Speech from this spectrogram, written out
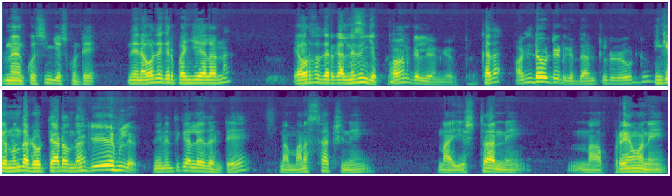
నేను క్వశ్చన్ చేసుకుంటే నేను ఎవరి దగ్గర పని చేయాలన్నా? ఎవరితో తిరగాలి నిజం చెప్పు. పవన్ కళ్యాణ్ గారితో. కదా? అన్డౌటెడ్ కదా దాంట్లో డౌట్ ఇంకేమైనా ఉందా? డౌట్ తేడా ఉందా? ఇంకేం లేదు. నేను ఎందుకు వెళ్ళలేదంటే నా మనస్సాక్షిని నా ఇష్టాన్ని నా ప్రేమని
